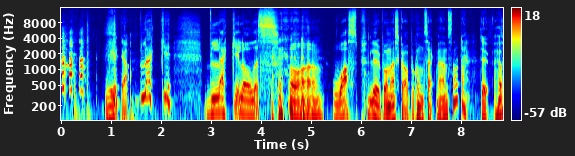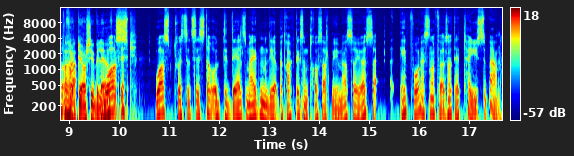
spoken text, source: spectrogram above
We, ja. Blackie. Blackie Lawless og Wasp. Lurer på om jeg skal på konsert med dem snart, jeg. Du, hør på høre. 40-årsjubileum, Wasp, faktisk. Wasp, Twisted Sister og til dels Maiden, men de betrakter jeg som tross alt mye mer seriøse. Jeg får nesten en følelse av at det er et tøyseband,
